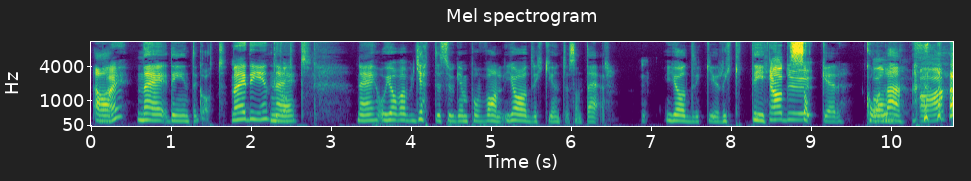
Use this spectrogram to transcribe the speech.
ja. nej, Nej, det är inte gott. nej det är inte Nej. gott. Nej, och jag var jättesugen på vanlig... Jag dricker ju inte sånt där. Jag dricker ju riktig Ja, du- sockerkola. Ja.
